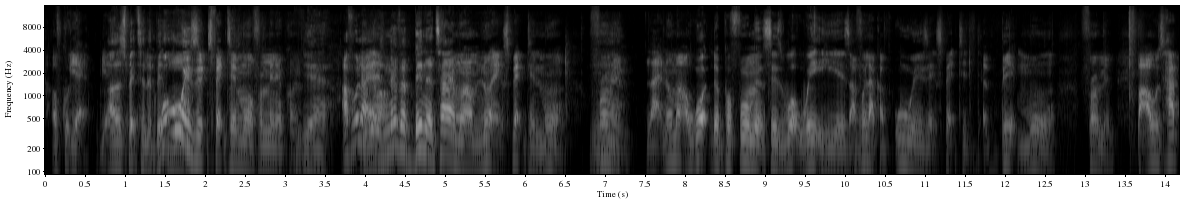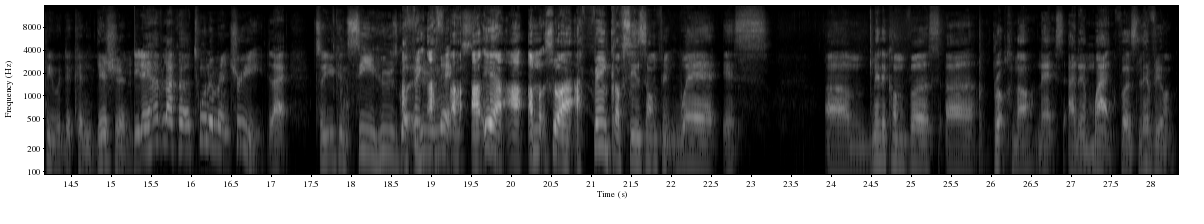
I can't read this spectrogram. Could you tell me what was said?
Of course, yeah. yeah I was expecting a bit We're more. always expecting more from Minikon. Yeah. I feel like there's never been a time where I'm not expecting more from him. Like no matter what the performance is, what weight he is, I feel like I've always expected a bit more from him. But I was happy with the condition. Do they have like a tournament tree, like so you can see who's got I think who I, next? I, I, yeah, I, I'm not sure. I, think I've seen something where it's um, Minikon versus uh, Bruckner next, and then Mike versus Le'Veon.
